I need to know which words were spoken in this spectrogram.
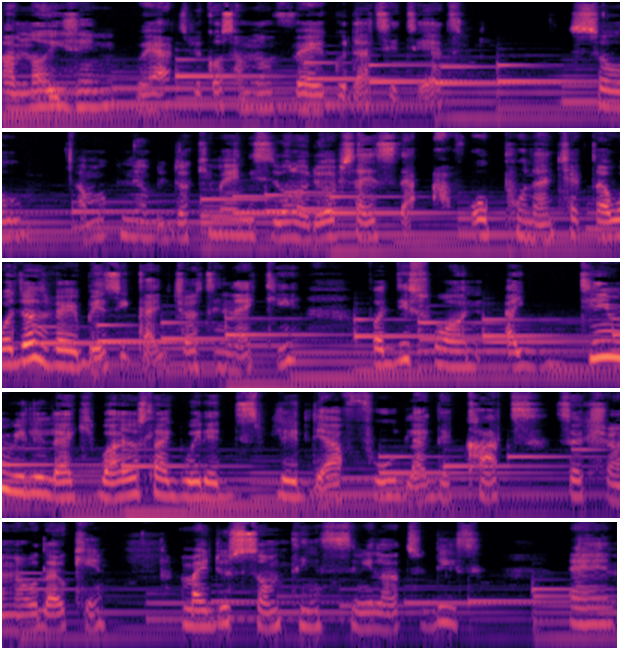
I'm not using React because I'm not very good at it yet. So I'm opening up the document. This is one of the websites that I've opened and checked out. was just very basic. I just didn't like it. But this one I didn't really like it, but I just like the way they displayed their food, like the cart section. I was like, okay, I might do something similar to this and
